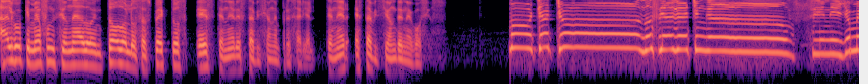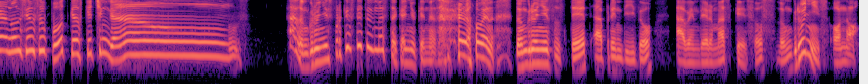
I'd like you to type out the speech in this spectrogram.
Algo que me ha funcionado en todos los aspectos es tener esta visión empresarial, tener esta visión de negocios. Muchacho, no se haga chingados. Si ni yo me anuncio en su podcast, qué chingados. Ah, don Gruñiz, porque usted es más tacaño que nada. Pero bueno, don Gruñiz, usted ha aprendido a vender más quesos, don Gruñiz, ¿o no?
